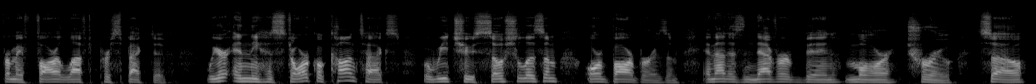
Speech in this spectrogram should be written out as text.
from a far left perspective. We are in the historical context where we choose socialism or barbarism, and that has never been more true. So,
